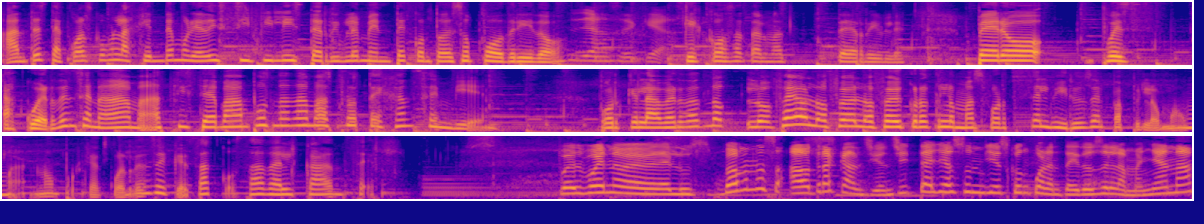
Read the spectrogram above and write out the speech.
Antes, ¿te acuerdas cómo la gente moría de sífilis terriblemente con todo eso podrido? Ya sé qué hace. Qué cosa tan más terrible. Pero, pues, acuérdense nada más, si se van, pues nada más protéjanse bien. Porque la verdad, lo, lo feo, lo feo, lo feo, y creo que lo más fuerte es el virus del papiloma humano. Porque acuérdense que esa cosa da el cáncer. Pues bueno, bebé de luz, vámonos a otra cancioncita. Ya son 10 con 42 de la mañana.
